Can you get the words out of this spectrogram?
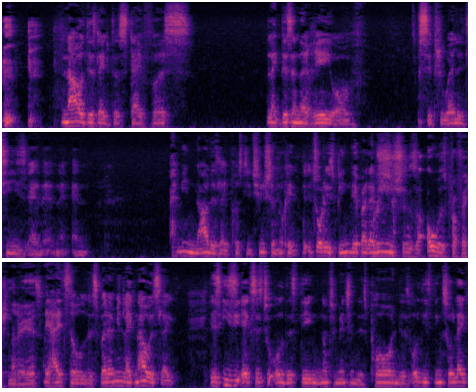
now there's like this diverse, like there's an array of sexualities and and and, and I mean now there's like prostitution. Okay, it's always been there, but I mean Prostitutions are always professional. Is. yeah, it's the oldest. But I mean, like now it's like there's easy access to all this thing. Not to mention there's porn. There's all these things. So like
